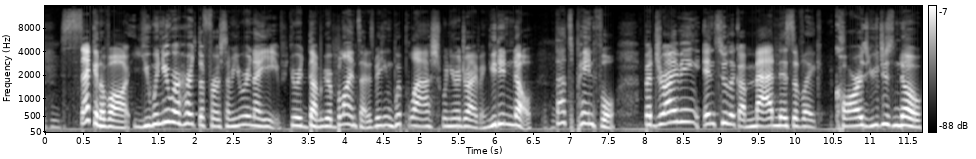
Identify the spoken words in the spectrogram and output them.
Mm-hmm. Second of all, you when you were hurt the first time, you were naive. You were dumb. You were blindsided. It's being whiplash when you were driving. You didn't know. Mm-hmm. That's painful. But driving into like a madness of like cars, you just know.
